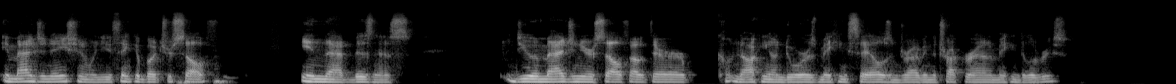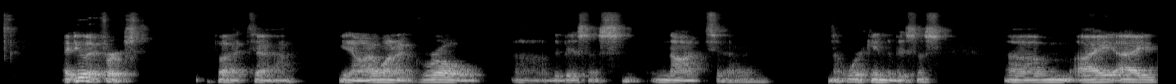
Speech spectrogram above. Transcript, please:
imagination when you think about yourself in that business? Do you imagine yourself out there knocking on doors, making sales, and driving the truck around and making deliveries? I do at first, but uh, you know, I want to grow uh, the business, not uh, not work in the business. Um, I, I,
